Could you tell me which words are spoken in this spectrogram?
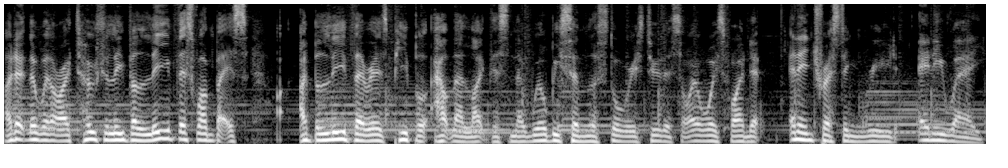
I don't know whether I totally believe this one, but it's I believe there is people out there like this, and there will be similar stories to this. So I always find it an interesting read anyway.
